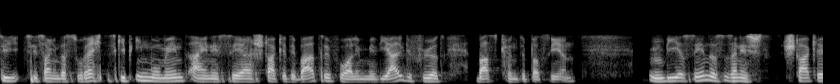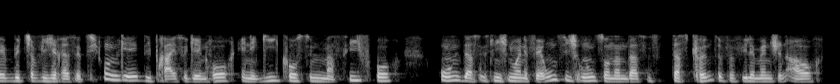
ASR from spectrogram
Sie, Sie sagen das zu Recht, es gibt im Moment eine sehr starke Debatte, vor allem medial geführt, was könnte passieren. Wir sehen, dass es eine starke wirtschaftliche Rezession geht, die Preise gehen hoch, Energiekosten massiv hoch und das ist nicht nur eine Verunsicherung, sondern das, ist, das könnte für viele Menschen auch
